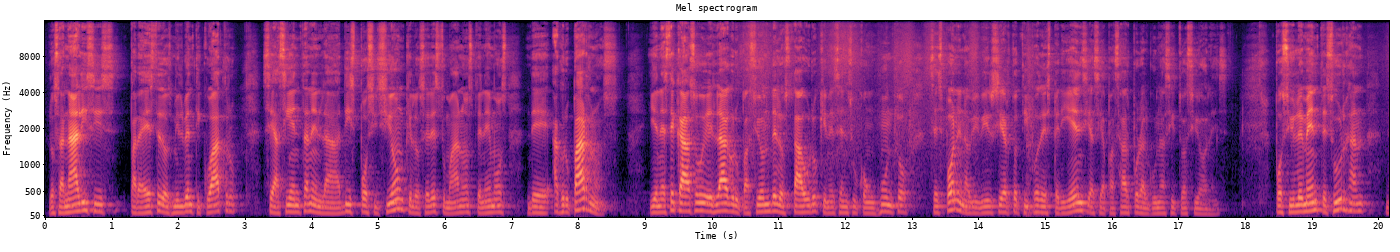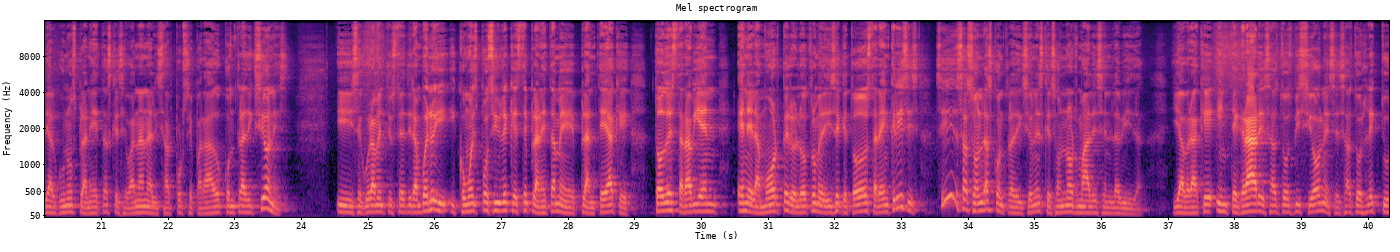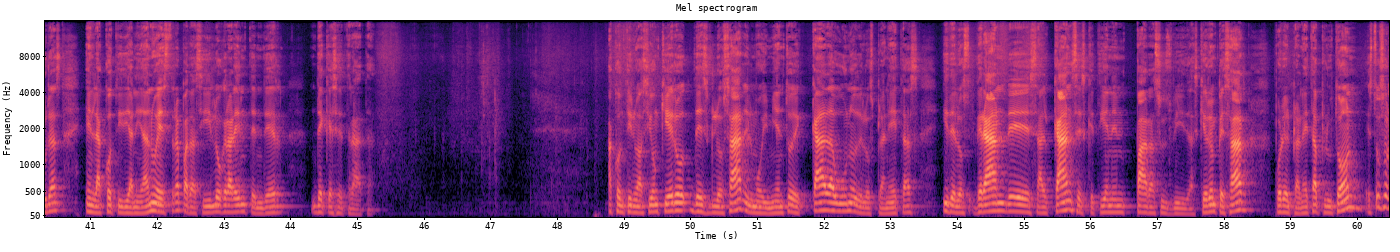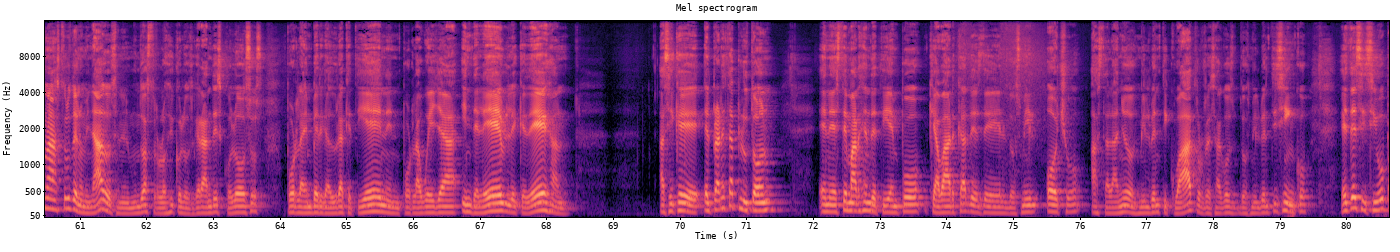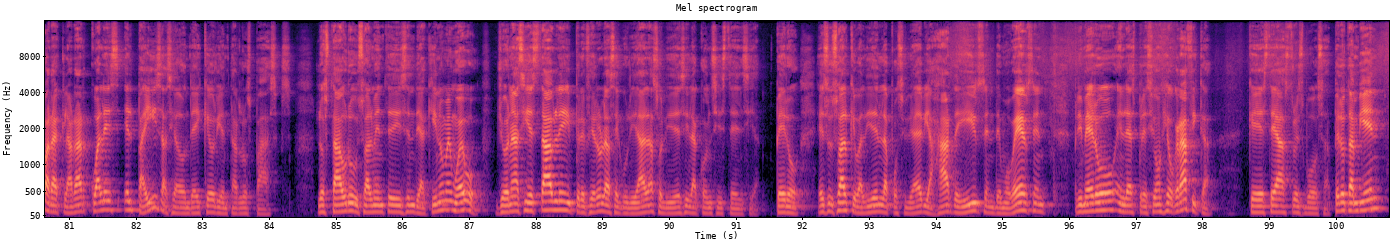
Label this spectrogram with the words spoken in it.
Los análisis para este 2024 se asientan en la disposición que los seres humanos tenemos de agruparnos. Y en este caso es la agrupación de los Tauro quienes en su conjunto se exponen a vivir cierto tipo de experiencias y a pasar por algunas situaciones. Posiblemente surjan de algunos planetas que se van a analizar por separado contradicciones y seguramente ustedes dirán, bueno, ¿y, cómo es posible que este planeta me plantea que todo estará bien en el amor, pero el otro me dice que todo estará en crisis? Sí, esas son las contradicciones que son normales en la vida. Y habrá que integrar esas dos visiones, esas dos lecturas en la cotidianidad nuestra para así lograr entender de qué se trata. A continuación quiero desglosar el movimiento de cada uno de los planetas y de los grandes alcances que tienen para sus vidas. Quiero empezar por el planeta Plutón. Estos son astros denominados en el mundo astrológico los grandes colosos por la envergadura que tienen, por la huella indeleble que dejan. Así que el planeta Plutón, en este margen de tiempo que abarca desde el 2008 hasta el año 2024, rezagos 2025, es decisivo para aclarar cuál es el país hacia donde hay que orientar los pasos. Los Tauro usualmente dicen de aquí no me muevo, yo nací estable y prefiero la seguridad, la solidez y la consistencia. Pero es usual que validen la posibilidad de viajar, de irse, de moverse, primero en la expresión geográfica que este astro esboza, pero también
